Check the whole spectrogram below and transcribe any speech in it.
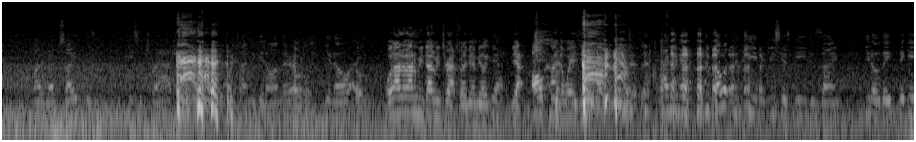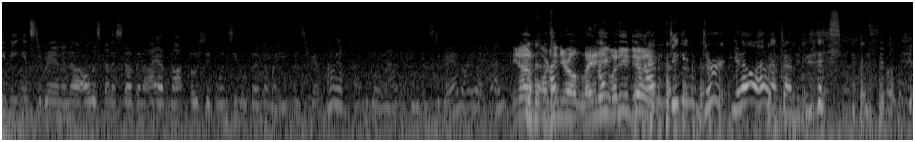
My website is a piece of trash. I don't have time to get on there. Totally. You know, totally. well I don't, I don't mean I don't mean trash but I mean, I mean like Yeah. yeah all kinds of ways you can help I mean, the development team at UCSB designed, you know, they, they gave me Instagram and uh, all this kind of stuff, and I have not posted one single thing on my Instagram. I don't have time to go around Instagram. I, I'm, You're not a 14 year old lady. I'm- What are you doing? I'm digging dirt. You know, I don't have time to do this. so,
